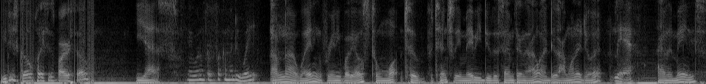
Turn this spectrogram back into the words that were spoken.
"You just go places by yourself." Yes, Hey, what the fuck am I do? Wait. I'm not waiting for anybody else to want to potentially maybe do the same thing that I want to do. I want to do it. Yeah. I have the means,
